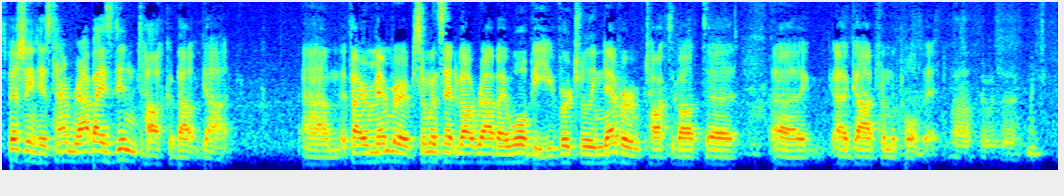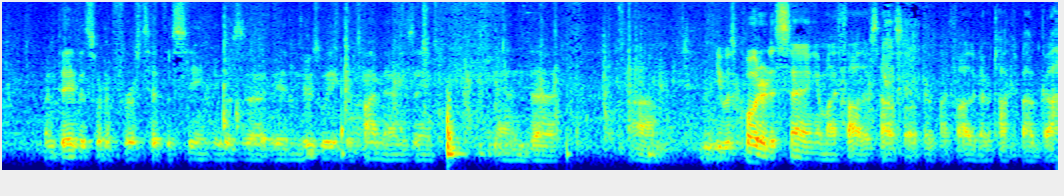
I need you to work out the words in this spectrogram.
Especially in his time, rabbis didn't talk about God. Um, if I remember, someone said about Rabbi Wolpe, he virtually never talked about uh, uh, uh, God from the pulpit. Well, there was a when David sort of first hit the scene, he was uh, in Newsweek or Time magazine, and uh, um, he was quoted as saying, "In my father's household, my father never talked about God."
